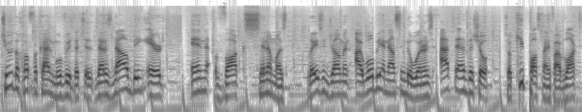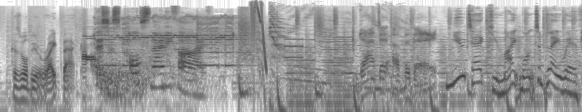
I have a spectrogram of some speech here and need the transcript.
to the Khurfakan movie that is, that is now being aired in Vox Cinemas. Ladies and gentlemen, I will be announcing the winners at the end of the show, so keep Pulse 95 locked because we'll be right back. This is Pulse 95. Gadget of the day. New tech you might want to play with.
